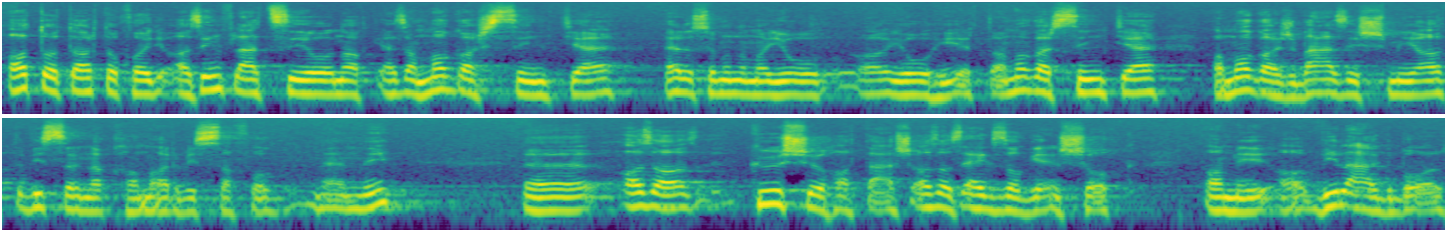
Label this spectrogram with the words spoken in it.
attól tartok, hogy az inflációnak ez a magas szintje, először mondom a jó, a jó hírt, a magas szintje a magas bázis miatt viszonylag hamar vissza fog menni. Az a külső hatás, az az exogén sok, ami a világból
